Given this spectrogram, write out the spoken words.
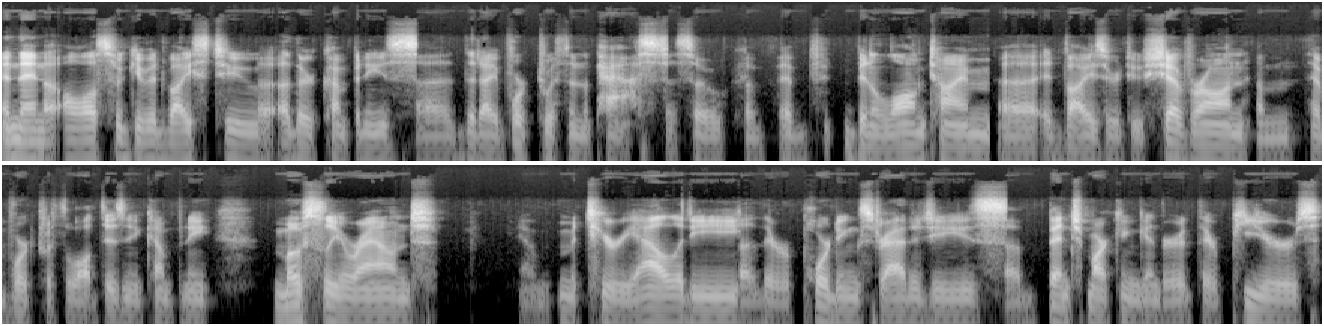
And then I'll also give advice to uh, other companies uh, that I've worked with in the past. So I've, I've been a long time uh, advisor to Chevron, um, have worked with the Walt Disney Company, mostly around you know, materiality, uh, their reporting strategies, uh, benchmarking against their, their, peers,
